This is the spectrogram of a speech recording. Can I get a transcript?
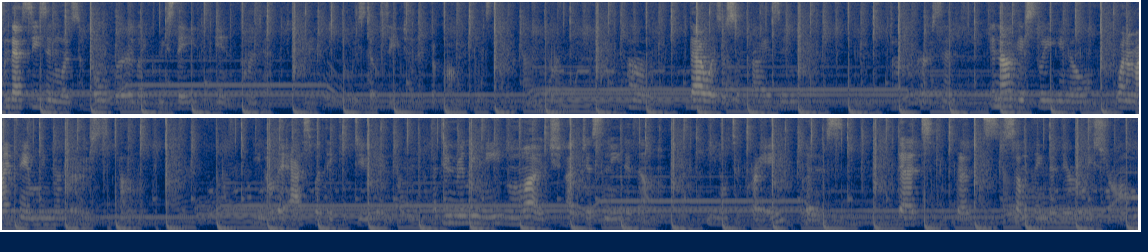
when that season was over, like we stayed in contact and we still see each other for coffee and stuff. Um, that was a surprising. And obviously, you know, one of my family members, um, you know, they asked what they could do, and I didn't really need much. I just needed them, you know, to pray because that's that's something that they're really strong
